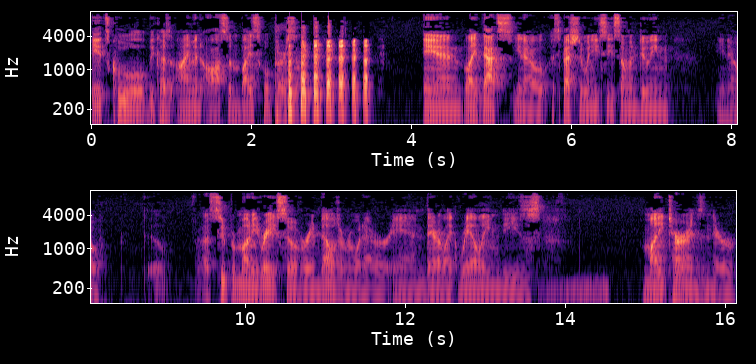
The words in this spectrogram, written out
it's cool because I'm an awesome bicycle person. and like that's, you know, especially when you see someone doing, you know, a super muddy race over in Belgium or whatever, and they're like railing these muddy turns and their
